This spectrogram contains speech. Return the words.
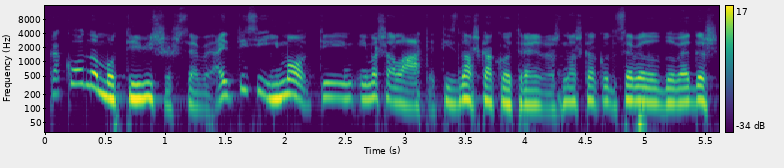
Kako onda motivišeš sebe? Ajde, ti si imao, ti imaš alate, ti znaš kako da treniraš, znaš kako da sebe da dovedeš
